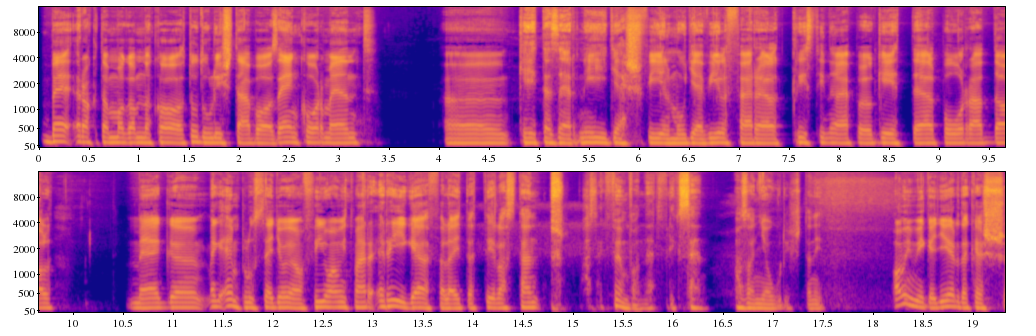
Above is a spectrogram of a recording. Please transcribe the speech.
beraktam magamnak a tudulistába az Anchorment, 2004-es film, ugye Will Ferrell, Christina Applegate-tel, Paul Ruddal, meg, meg M plusz egy olyan film, amit már rég elfelejtettél, aztán pff, fönn van Netflixen, az anyja úristen itt. Ami még egy érdekes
